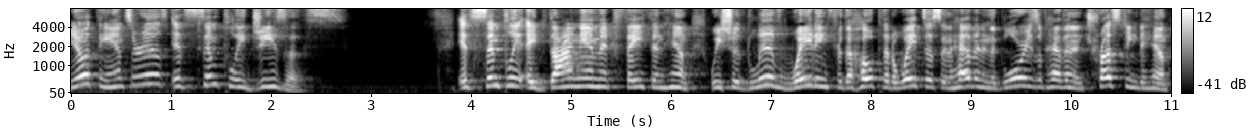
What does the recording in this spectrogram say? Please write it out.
You know what the answer is? It's simply Jesus. It's simply a dynamic faith in Him. We should live waiting for the hope that awaits us in heaven and the glories of heaven and trusting to Him.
